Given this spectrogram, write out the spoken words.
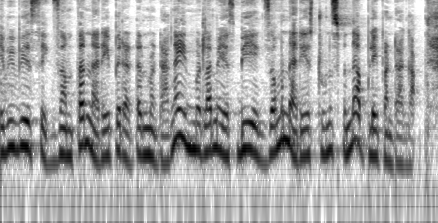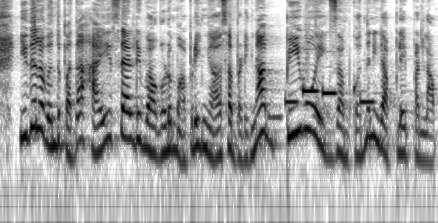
ஐபிபிஎஸ் எக்ஸாம் தான் நிறைய பேர் அட்டன் பண்ணுறாங்க இது மட்டும் இல்லாமல் எஸ்பிஐ எக்ஸாமும் நிறைய ஸ்டூடெண்ட்ஸ் வந்து அப்ளை பண்ணுறாங்க இதில் வந்து பார்த்தா ஹை சேலரி வாங்கணும் அப்படிங்க ஆசைப்பட்டீங்கன்னா பிஓ எக்ஸாமுக்கு வந்து நீங்கள் அப்ளை பண்ணலாம்.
